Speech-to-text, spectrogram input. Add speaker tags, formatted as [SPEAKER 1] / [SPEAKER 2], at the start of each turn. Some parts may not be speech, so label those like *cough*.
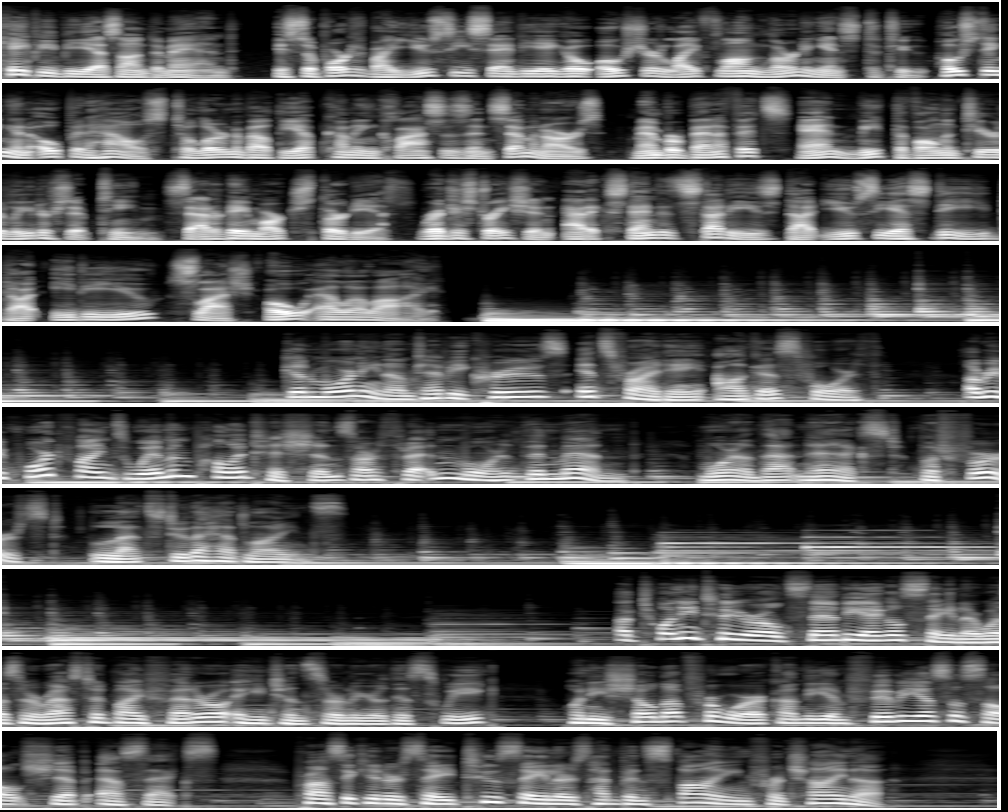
[SPEAKER 1] KPBS On Demand is supported by UC San Diego Osher Lifelong Learning Institute, hosting an open house to learn about the upcoming classes and seminars, member benefits, and meet the volunteer leadership team. Saturday, March 30th. Registration at extendedstudies.ucsd.edu/olli.
[SPEAKER 2] Good morning. I'm Debbie Cruz. It's Friday, August 4th. A report finds women politicians are threatened more than men. More on that next. But first, let's do the headlines. A 22 year old San Diego sailor was arrested by federal agents earlier this week when he showed up for work on the amphibious assault ship Essex. Prosecutors say two sailors had been spying for China.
